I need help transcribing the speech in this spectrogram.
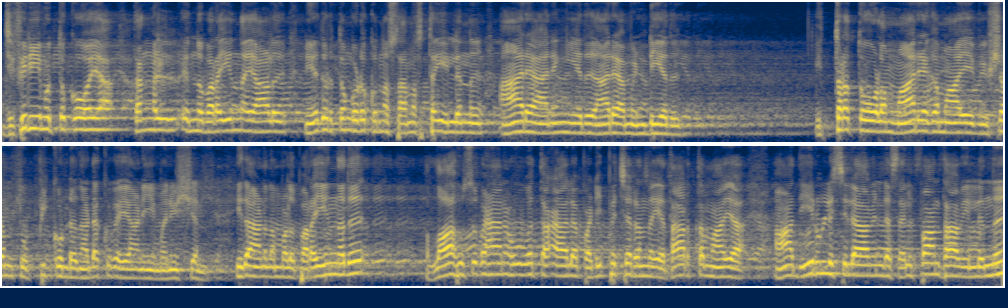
ജിഫിരി മുത്തുക്കോയ തങ്ങൾ എന്ന് പറയുന്നയാൾ നേതൃത്വം കൊടുക്കുന്ന സമസ്തയില്ലെന്ന് ആരാ അനങ്ങിയത് ആരാ മിണ്ടിയത്? ഇത്രത്തോളം മാരകമായ വിഷം തുപ്പിക്കൊണ്ട് നടക്കുകയാണ് ഈ മനുഷ്യൻ. ഇതാണ് നമ്മൾ പറയുന്നത്. അള്ളാഹു സുബാനഹൂവത്ത ആല പഠിപ്പിച്ചിരുന്ന യഥാർത്ഥമായ ആ ദീനുൽ ഇസ്ലാമിന്റെ നിന്ന്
